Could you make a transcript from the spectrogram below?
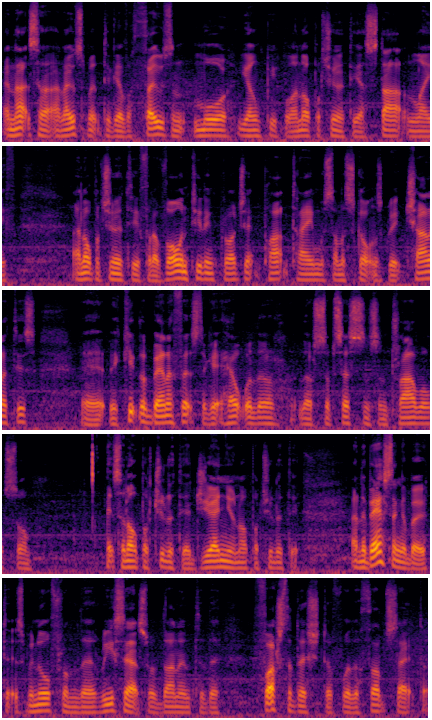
and that's an announcement to give a thousand more young people an opportunity, a start in life, an opportunity for a volunteering project part time with some of Scotland's great charities. Uh, they keep their benefits, they get help with their, their subsistence and travel, so it's an opportunity, a genuine opportunity. And the best thing about it is we know from the research we've done into the first initiative with the third sector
